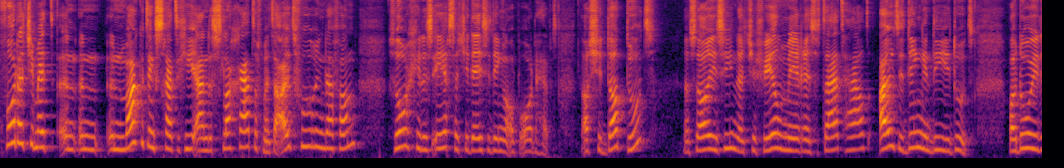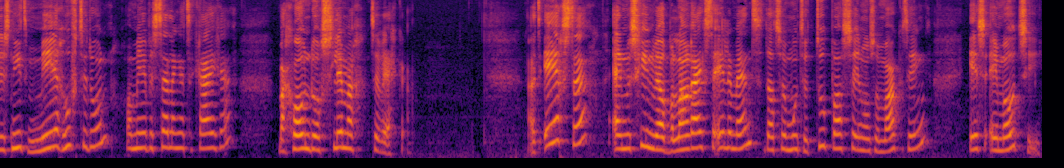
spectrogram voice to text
Voordat je met een, een, een marketingstrategie aan de slag gaat of met de uitvoering daarvan, zorg je dus eerst dat je deze dingen op orde hebt. Als je dat doet, dan zal je zien dat je veel meer resultaat haalt uit de dingen die je doet. Waardoor je dus niet meer hoeft te doen om meer bestellingen te krijgen, maar gewoon door slimmer te werken. Nou, het eerste en misschien wel belangrijkste element dat we moeten toepassen in onze marketing is emotie.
